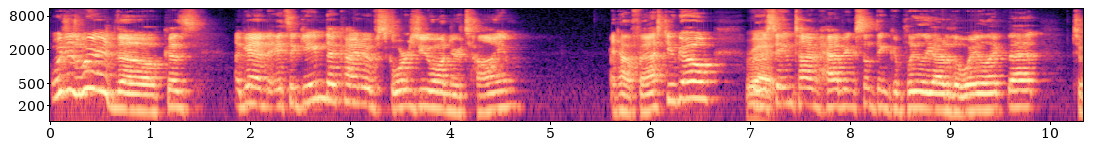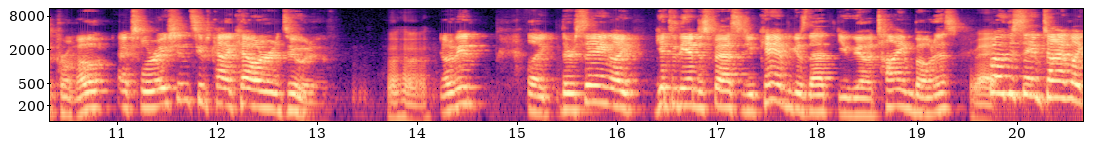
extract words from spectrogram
Which is weird though, because again, it's a game that kind of scores you on your time and how fast you go. But at the same time, having something completely out of the way like that to promote exploration seems kind of counterintuitive. Uh huh. You know what I mean? Like they're saying, like get to the end as fast as you can because that you have a time bonus. Right. But at the same time, like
